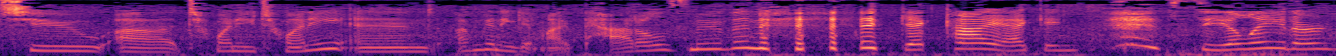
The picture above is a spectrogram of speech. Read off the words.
to uh, 2020. And I'm going to get my paddles moving, get kayaking. See you later.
